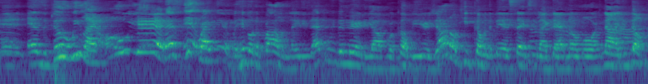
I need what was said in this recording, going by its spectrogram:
And as a dude, we like, oh yeah, that's it right there. But here go the problem, ladies. After we've been married to y'all for a couple years, y'all don't keep coming to bed sexy like that no more. Nah, you don't.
